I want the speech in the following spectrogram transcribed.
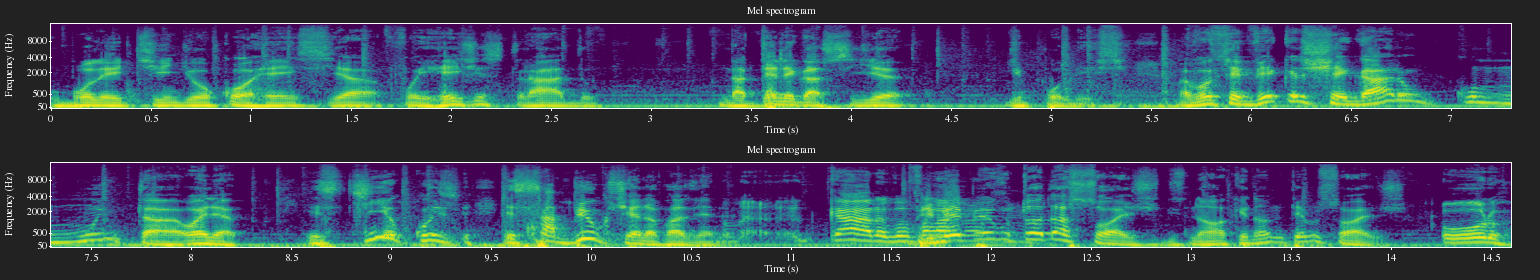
O boletim de ocorrência foi registrado na delegacia de polícia. Mas você vê que eles chegaram com muita, olha, Eles tinham coisa. Eles sabiam o que tinha na fazenda. Cara, eu vou falar. Primeiro perguntou da soja. Disse, não, aqui nós não temos soja. Ouro.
